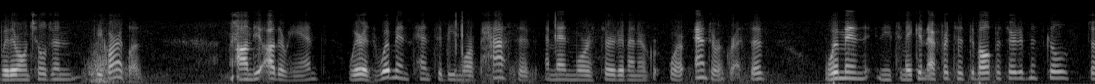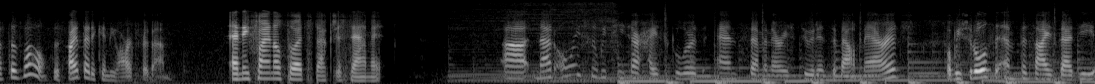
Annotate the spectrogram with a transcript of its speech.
with their own children regardless. On the other hand, whereas women tend to be more passive and men more assertive and, or, and or aggressive, women need to make an effort to develop assertiveness skills just as well, despite that it can be hard for them. Any final thoughts, Dr. Samet? Uh, not only should we teach our high schoolers and seminary students about marriage, but we should also emphasize that the,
